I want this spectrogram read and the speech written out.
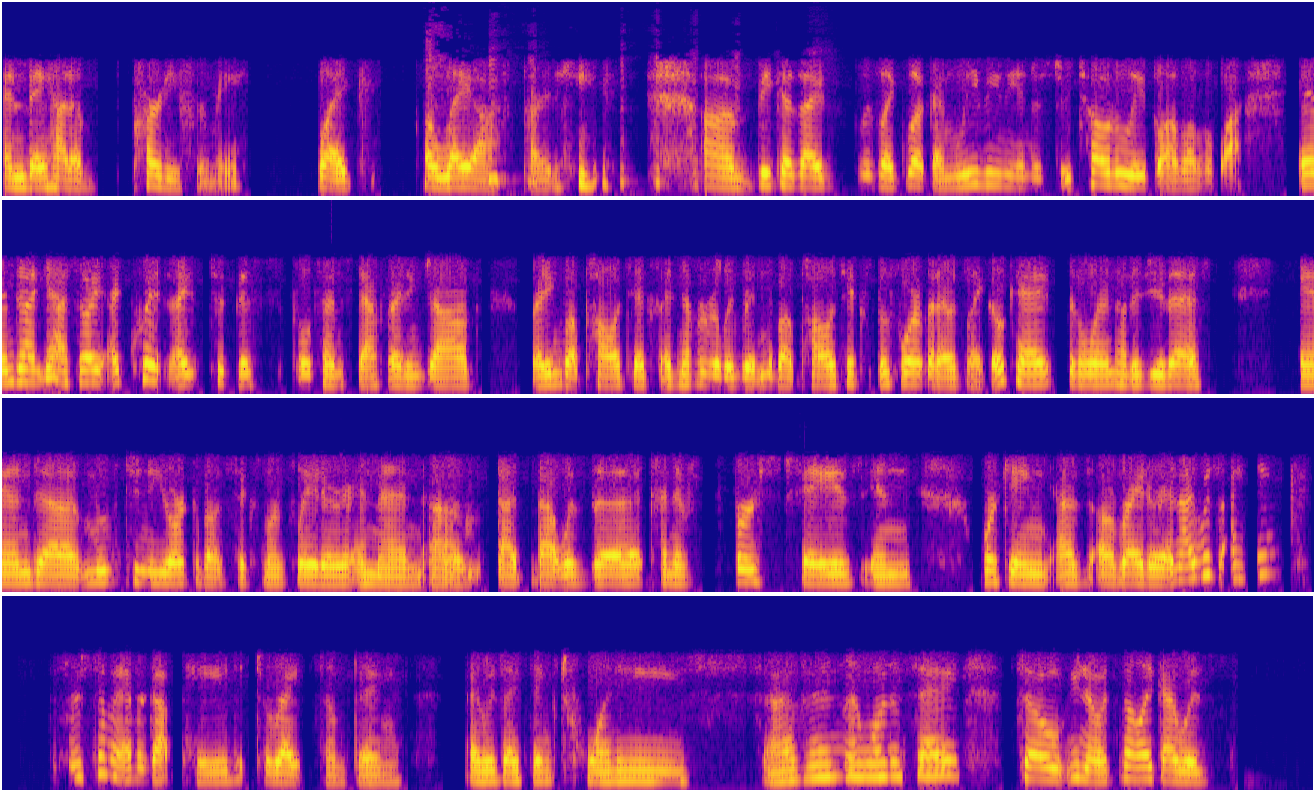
And they had a party for me, like a layoff party, um, because I was like, look, I'm leaving the industry totally, blah, blah, blah, blah. And uh, yeah, so I, I quit. I took this full time staff writing job, writing about politics. I'd never really written about politics before, but I was like, okay, going to learn how to do this. And uh, moved to New York about six months later, and then um, that that was the kind of first phase in working as a writer. And I was, I think, the first time I ever got paid to write something, I was, I think, 27, I want to say. So, you know, it's not like I was,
